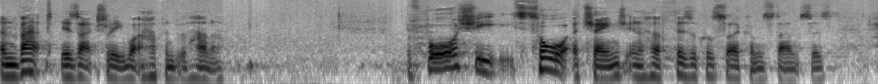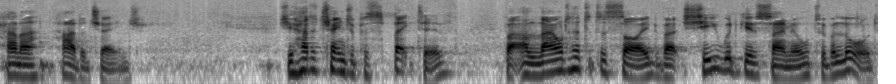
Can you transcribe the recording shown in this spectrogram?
And that is actually what happened with Hannah. Before she saw a change in her physical circumstances, Hannah had a change. She had a change of perspective that allowed her to decide that she would give Samuel to the Lord.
